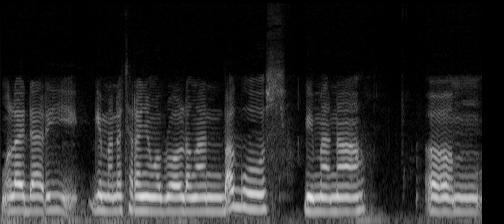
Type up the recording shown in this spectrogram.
mulai dari gimana caranya ngobrol dengan bagus gimana um,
